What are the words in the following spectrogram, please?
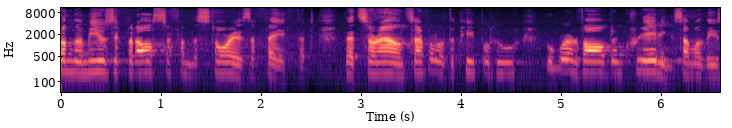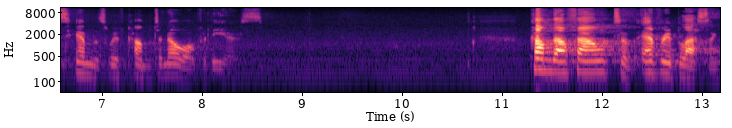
from the music, but also from the stories of faith that, that surround several of the people who, who were involved in creating some of these hymns we've come to know over the years. Come, thou fount of every blessing,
